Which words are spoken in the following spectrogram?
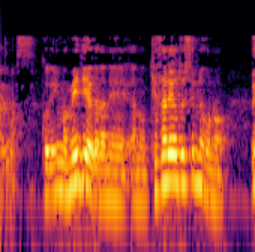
ってます。これ今メディアからねあの消されようとしてるのこの。無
